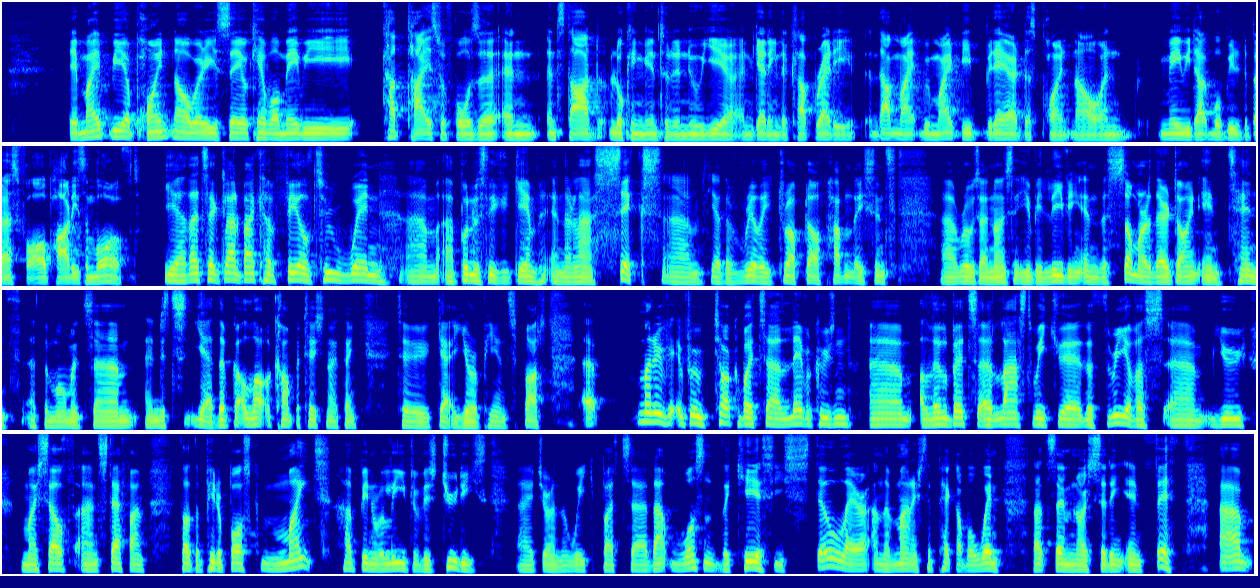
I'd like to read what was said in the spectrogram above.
there might be a point now where you say, okay, well, maybe cut ties with Rose and and start looking into the new year and getting the club ready. That might we might be there at this point now, and maybe that will be the best for all parties involved. Yeah, that's a Gladbach have failed to win um, a Bundesliga game in their last six. Um, yeah, they've really dropped off, haven't they, since uh, Rose announced that he'll be leaving in the summer. They're down in 10th at the moment. Um, and it's, yeah, they've got a lot of competition, I think, to get a European spot. Uh, Manu, if we talk about uh, Leverkusen um, a little bit, uh, last week uh, the three of us, um, you, myself, and Stefan, thought that Peter Bosz might have been relieved of his duties uh, during the week, but uh, that wasn't the case. He's still there, and they've managed to pick up a win. That's them now sitting in fifth. Um,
